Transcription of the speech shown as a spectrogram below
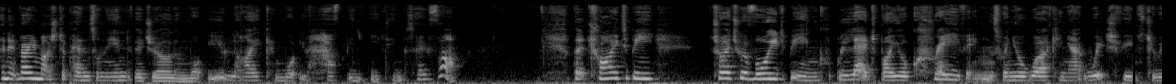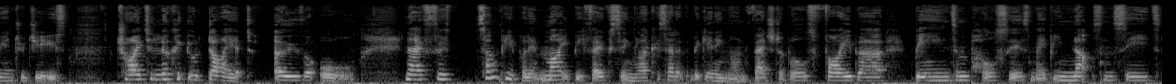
And it very much depends on the individual and what you like and what you have been eating so far. But try to be Try to avoid being led by your cravings when you're working out which foods to reintroduce. Try to look at your diet overall. Now, for some people, it might be focusing, like I said at the beginning, on vegetables, fibre, beans and pulses, maybe nuts and seeds.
